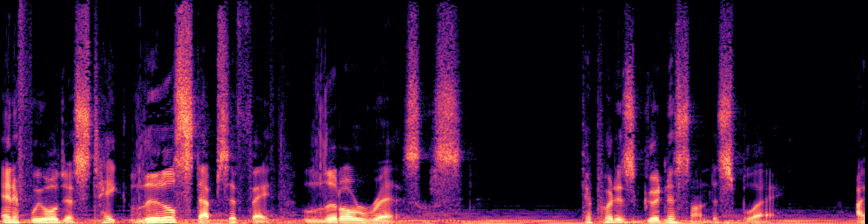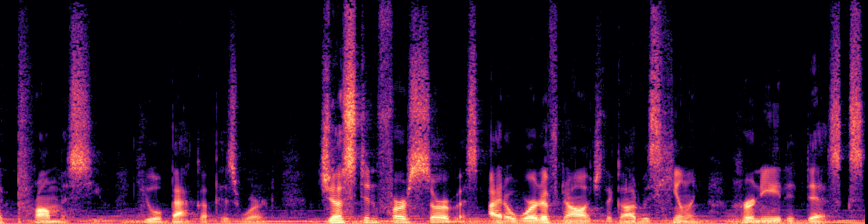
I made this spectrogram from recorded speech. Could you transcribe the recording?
And if we will just take little steps of faith, little risks to put his goodness on display, I promise you, he will back up his word. Just in first service, I had a word of knowledge that God was healing herniated discs.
